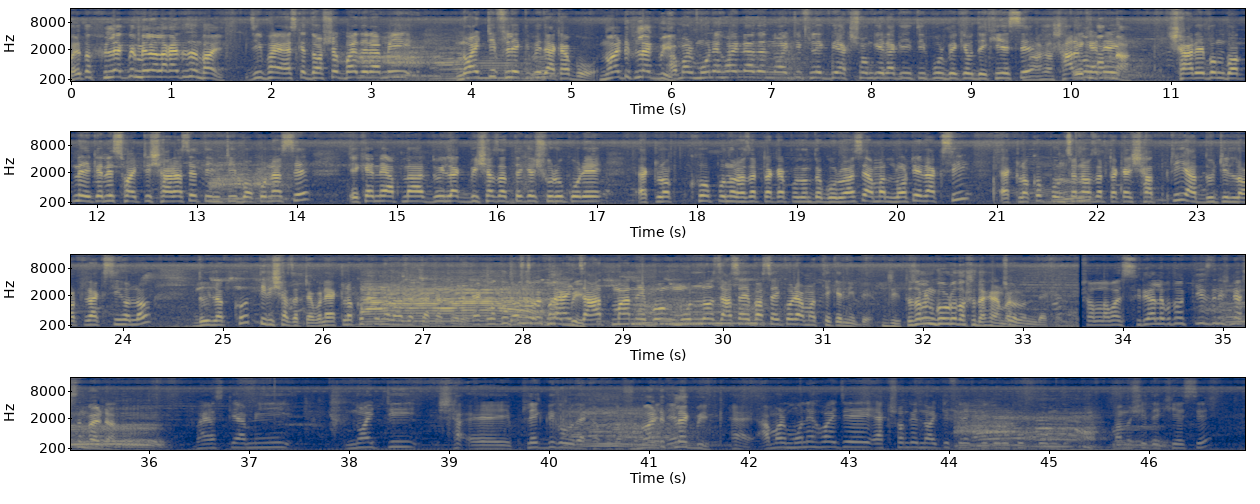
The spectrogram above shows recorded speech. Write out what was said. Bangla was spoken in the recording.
ভাই তো ফ্ল্যাগবির মেলা লাগাইতেছেন ভাই? জি ভাই আজকে দর্শক ভাইদের আমি নয়টি ফ্লেগবি দেখাবো। নয়টি ফ্ল্যাগবি আমার মনে হয় না যে নয়টি ফ্লেগবি একসঙ্গে এর আগে ইতিপূর্বে কেউ দেখিয়েছে। এখানে। সার এবং বকনা এখানে ছয়টি সার আছে তিনটি বকন আছে। এখানে আপনার দুই লাখ বিশ হাজার থেকে শুরু করে এক লক্ষ পনেরো হাজার টাকা পর্যন্ত গরু আছে। আমার লটে রাখছি এক লক্ষ পঞ্চান্ন হাজার টাকায় সাতটি আর দুইটি লট রাখছি হলো দুই লক্ষ তিরিশ হাজার টাকা মানে এক লক্ষ পনেরো হাজার টাকা করে। এক লক্ষ। জাত মান এবং মূল্য যাচাই বাছাই করে আমার থেকে নিবে। জি তো চলুন গরুটা দর্শক দেখাই আমরা। চলুন দেখেন। ভাই সিরিয়ালে প্রথমে কি জিনিস নিয়ে আসছেন ভাই এটা? ভাই আজকে আমি নয়টি ফ্লেগবি গরু দেখাবো নয়টি হ্যাঁ আমার মনে হয় যে একসঙ্গে নয়টি ফ্লেগবি গরু খুব কম মানুষই দেখিয়েছে।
